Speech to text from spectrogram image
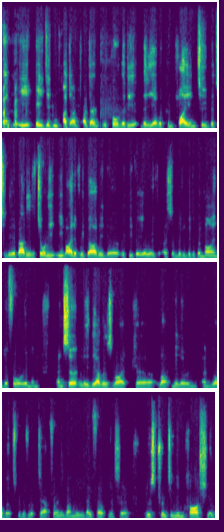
and he, he didn't. I don't. I don't recall that he that he ever complained too bitterly about it at all. He, he might have regarded uh, Ricky Villa as, as a little bit of a minder for him, and and certainly the others like uh, like Miller and, and Roberts would have looked out for anyone who they felt was uh, was treating him harshly.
